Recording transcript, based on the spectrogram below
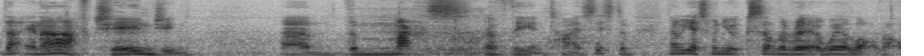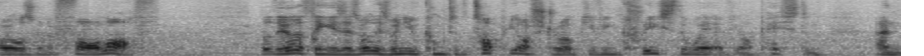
that in half changing um, the mass of the entire system. Now, yes, when you accelerate away, a lot of that oil is going to fall off. But the other thing is, as well, is when you come to the top of your stroke, you've increased the weight of your piston. And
